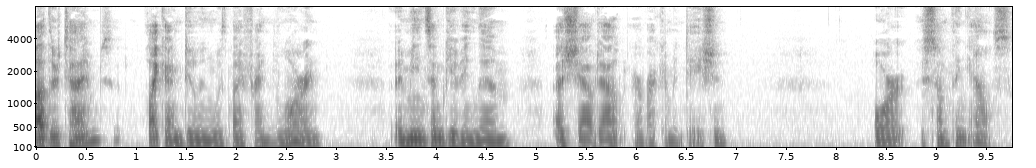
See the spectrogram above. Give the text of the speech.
Other times, like I'm doing with my friend Lauren, it means I'm giving them a shout out, a recommendation, or something else.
